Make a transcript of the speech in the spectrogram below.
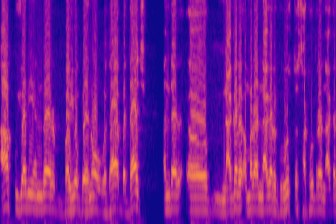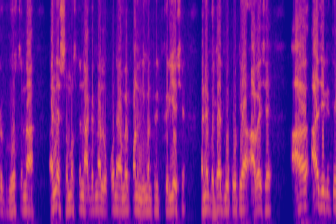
આ પૂજાની અંદર ભાઈઓ, બહેનો, બધા બધા જ અંદર નાગર, અમારા નાગર ગૃહસ્થ, સાઠોદરા નાગર ગૃહસ્થના અને સમસ્ત નાગરના લોકોને અમે પણ નિમંત્રિત કરીએ છીએ અને બધા જ લોકો ત્યાં આવે છે. આ આ જ રીતે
